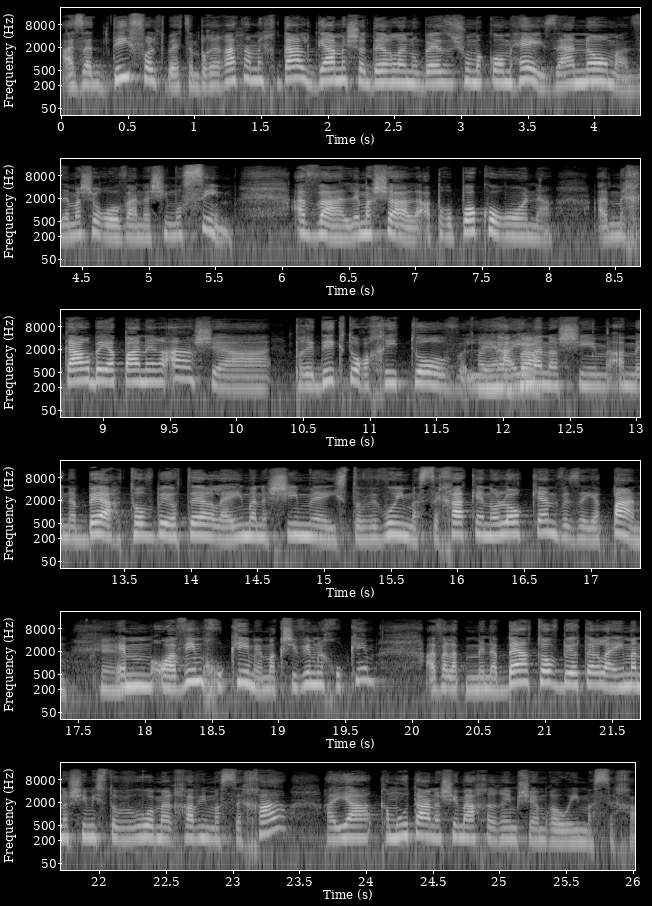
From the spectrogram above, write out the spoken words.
אז הדיפולט בעצם, ברירת המחדל, גם משדר לנו באיזשהו מקום, היי, hey, זה הנורמה, זה מה שרוב האנשים עושים. אבל, למשל, אפרופו קורונה, המחקר ביפן הראה שהפרדיקטור הכי טוב להאם אנשים, המנבא הטוב ביותר להאם אנשים יסתובבו עם מסכה כן או לא, כן, וזה יפן. כן. הם אוהבים חוקים, הם מקשיבים לחוקים, אבל המנבא הטוב ביותר להאם אנשים יסתובבו במרחב עם מסכה, היה כמות האנשים האחרים שהם ראו עם מסכה.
